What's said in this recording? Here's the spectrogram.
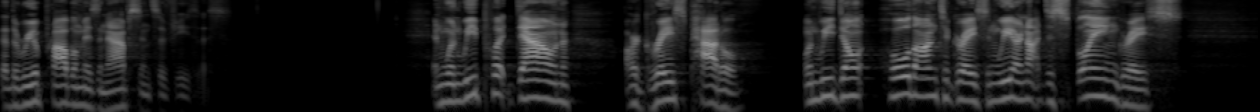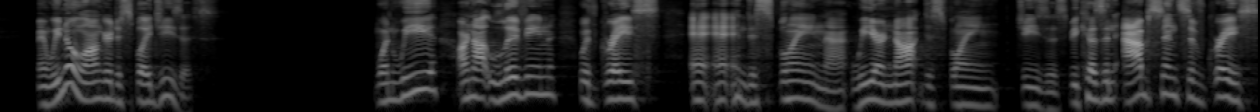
then the real problem is an absence of Jesus. And when we put down our grace paddle, when we don't hold on to grace and we are not displaying grace, man, we no longer display Jesus. When we are not living with grace and, and, displaying that, we are not displaying Jesus. Because an absence of grace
